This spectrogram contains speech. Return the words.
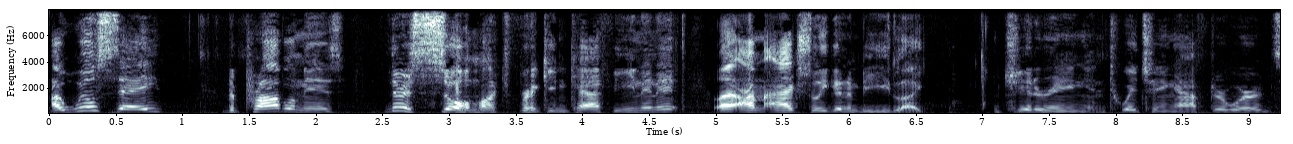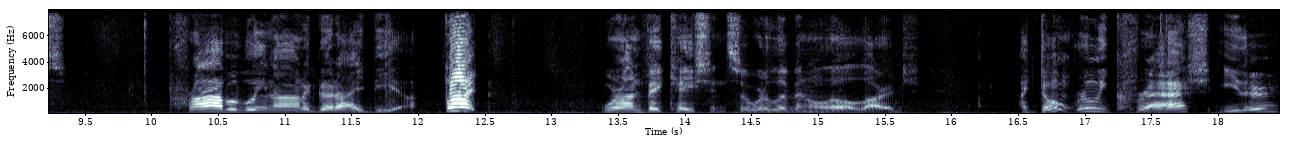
I will say the problem is there's so much freaking caffeine in it. Like I'm actually gonna be like jittering and twitching afterwards. Probably not a good idea. But we're on vacation, so we're living a little large. I don't really crash either.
